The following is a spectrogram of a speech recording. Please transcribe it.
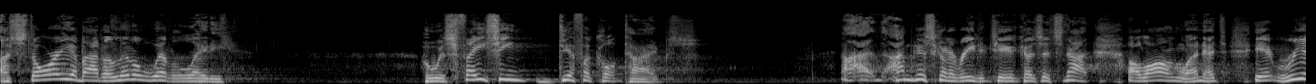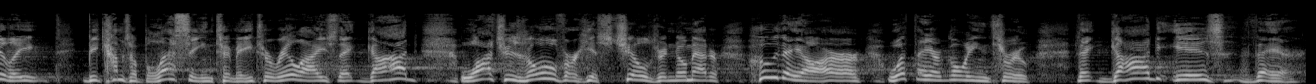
a story about a little widow lady who was facing difficult times. I, am just going to read it to you because it's not a long one. It, it really becomes a blessing to me to realize that God watches over his children no matter who they are or what they are going through. That God is there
